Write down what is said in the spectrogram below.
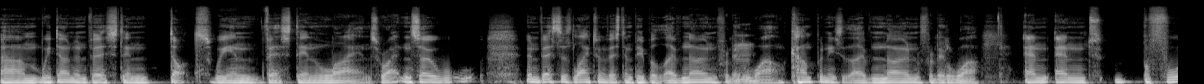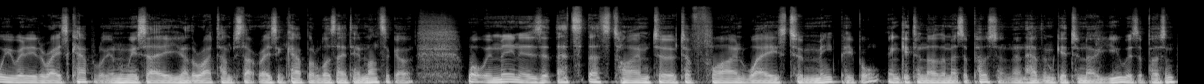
um, we don't invest in dots, we invest in lines, right? And so investors like to invest in people that they've known for a little mm. while, companies that they've known for a little while. And and before you're ready to raise capital, and we say you know the right time to start raising capital is 18 months ago, what we mean is that that's that's time to to find ways to meet people and get to know them as a person and have them get to know you as a person,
